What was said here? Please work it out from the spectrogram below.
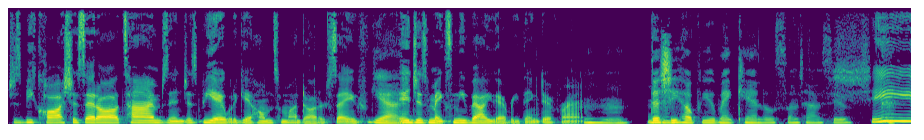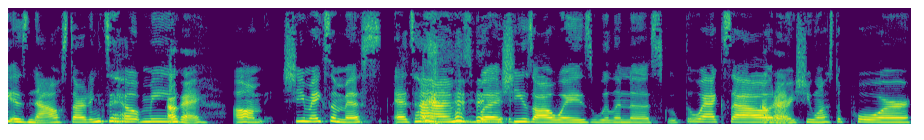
just be cautious at all times and just be able to get home to my daughter safe. Yeah. It just makes me value everything different. hmm Does she help you make candles sometimes too? She is now starting to help me. Okay. Um, she makes a mess at times, but she's always willing to scoop the wax out Okay. or she wants to pour.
